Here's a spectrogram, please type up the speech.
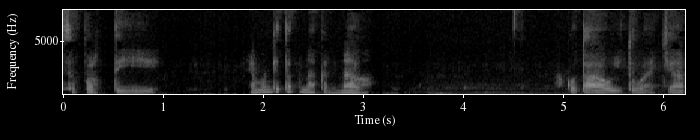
Seperti Emang kita pernah kenal? Aku tahu itu wajar.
